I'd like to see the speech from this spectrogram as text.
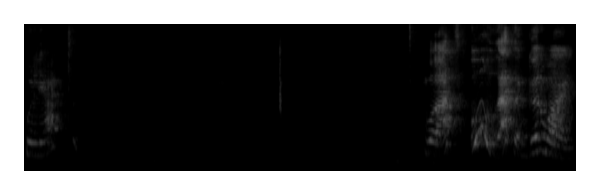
Pouliot. Well, that's, ooh, that's a good one.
